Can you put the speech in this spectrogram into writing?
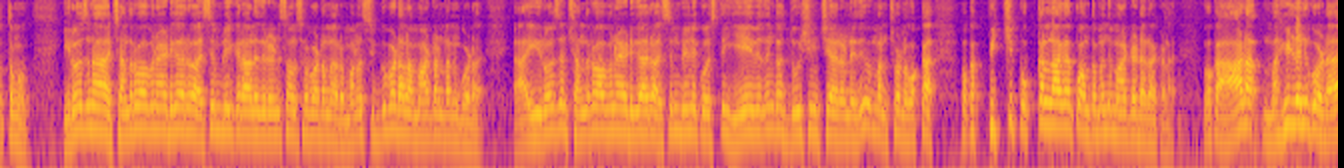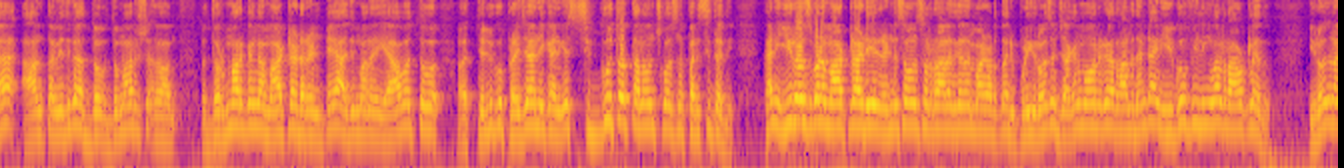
ఉత్తమం. ఈ రోజున చంద్రబాబు నాయుడు గారు అసెంబ్లీకి రాలేదు రెండు సంవత్సరాలు పడన్నారు మనం సిగ్గుపడాలి మాట అంటాను కూడా. ఈ రోజున చంద్రబాబు నాయుడు గారు అసెంబ్లీకి వస్తే ఏ విధంగా దూషించారు అనేది మనం చూడాలి. ఒక ఒక పిచ్చి కుక్కల్లాగా కొంతమంది మాట్లాడారు అక్కడ. ఒక ఆడ మహిళని కూడా అంత విధిగా దు దుమార్ష దుర్మార్గంగా మాట్లాడారంటే అది మన యావత్తు తెలుగు ప్రజానికానికి సిగ్గుతో తల ఉంచుకోవాల్సిన పరిస్థితి అది. కానీ ఈ రోజు కూడా మాట్లాడి రెండు సంవత్సరాలు రాలేదు కదా అని మాట్లాడుతున్నారు. ఇప్పుడు ఈ రోజు జగన్మోహన్ రెడ్డి గారు రాలేదంటే ఆయన ఈగో ఫీలింగ్ వల్ల రావట్లేదు. ఈ రోజున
